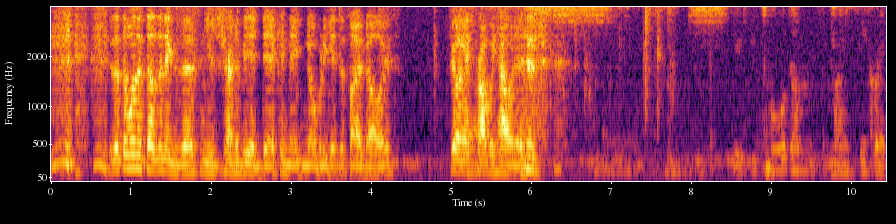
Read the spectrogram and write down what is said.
Is that the one that doesn't exist and you're trying to be a dick and make nobody get to five dollars? I feel like that's probably how it is. You, you told them my secret.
